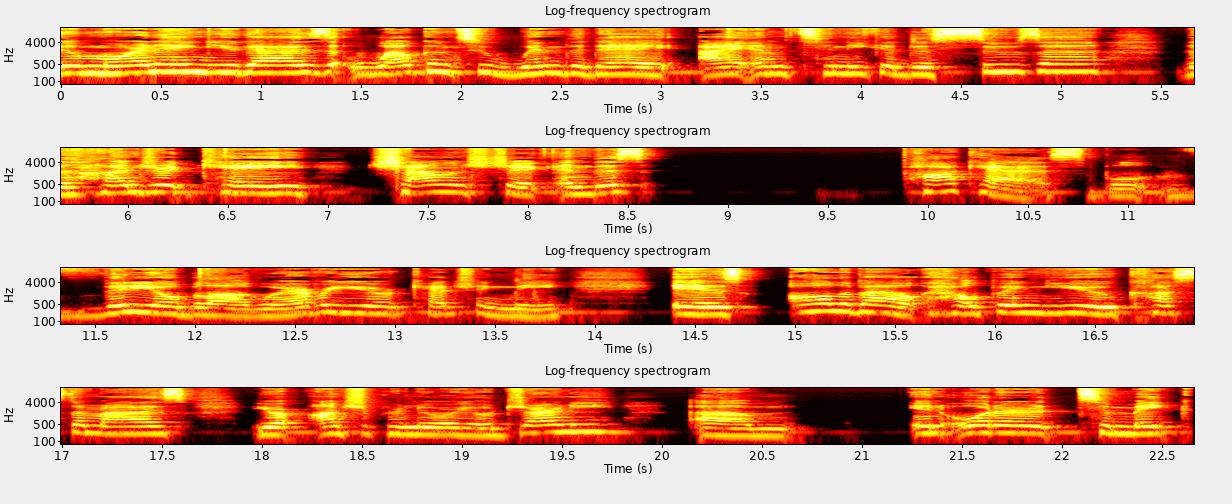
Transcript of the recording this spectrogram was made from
Good morning, you guys. Welcome to Win the Day. I am Tanika D'Souza, the 100K challenge chick, and this podcast, video blog, wherever you're catching me, is all about helping you customize your entrepreneurial journey um, in order to make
